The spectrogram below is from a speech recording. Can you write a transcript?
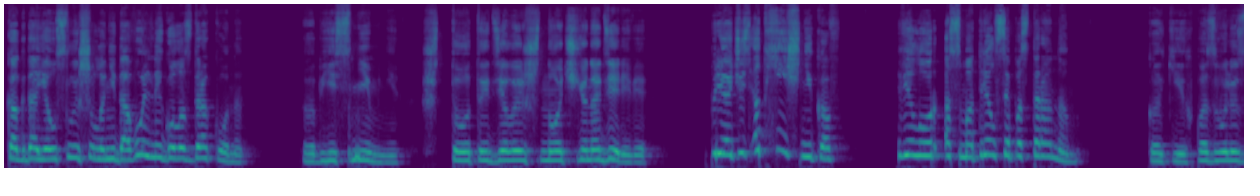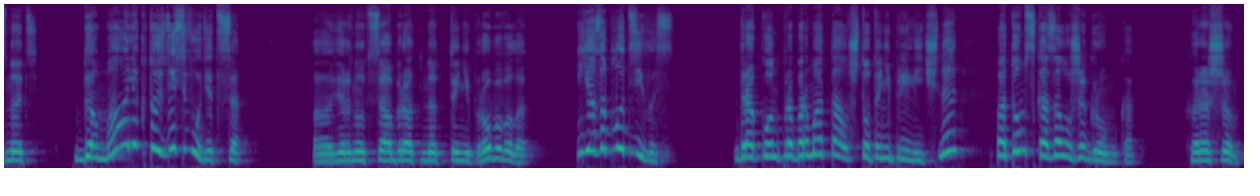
когда я услышала недовольный голос дракона. «Объясни мне, что ты делаешь ночью на дереве?» «Прячусь от хищников!» Велор осмотрелся по сторонам. «Каких, позволю знать?» «Да мало ли кто здесь водится!» «А вернуться обратно ты не пробовала?» Я заблудилась. Дракон пробормотал что-то неприличное, потом сказал уже громко. Хорошо,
